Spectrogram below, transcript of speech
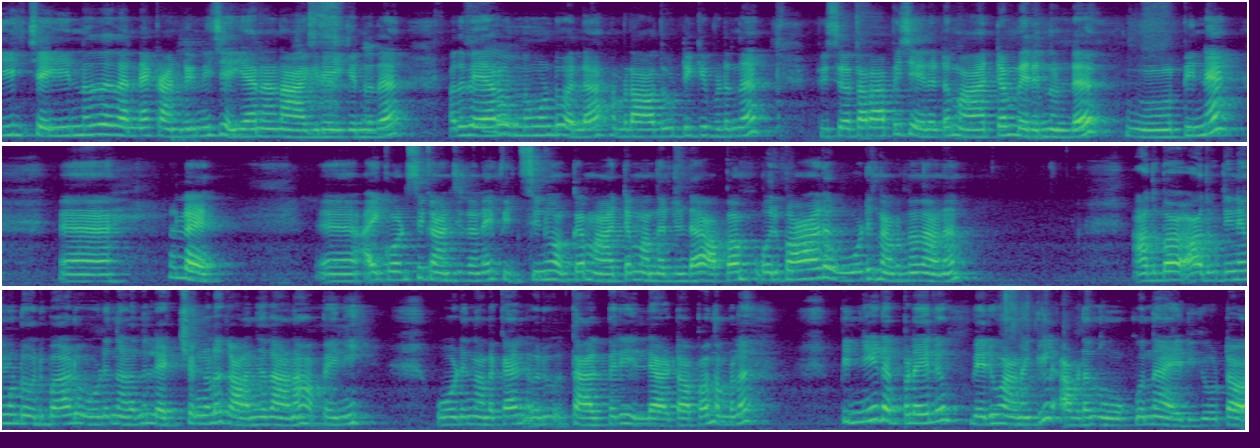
ഈ ചെയ്യുന്നത് തന്നെ കണ്ടിന്യൂ ചെയ്യാനാണ് ആഗ്രഹിക്കുന്നത്. അത് വേറെ ഒന്നും കൊണ്ടുമല്ല. നമ്മുടെ ആദൂട്ടിക്ക് ഇവിടുന്ന് ഫിസിയോതെറാപ്പി ചെയ്തിട്ട് മാറ്റം വരുന്നുണ്ട്. പിന്നെ അല്ലേ? ഐക്കോൺസിൽ കാണിച്ചിട്ടുണ്ടെങ്കിൽ ഫിറ്റ്സിനും ഒക്കെ മാറ്റം വന്നിട്ടുണ്ട്. അപ്പം ഒരുപാട് ഓടി നടന്നതാണ്. അത് അതുട്ടിനെ കൊണ്ട് ഒരുപാട് ഓടി നടന്ന് ലക്ഷങ്ങൾ കളഞ്ഞതാണ്. അപ്പം ഇനി ഓടി നടക്കാൻ ഒരു താല്പര്യം ഇല്ല കേട്ടോ. അപ്പോൾ നമ്മൾ പിന്നീട് എപ്പോഴേലും വരുവാണെങ്കിൽ അവിടെ നോക്കുന്നതായിരിക്കും കേട്ടോ.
